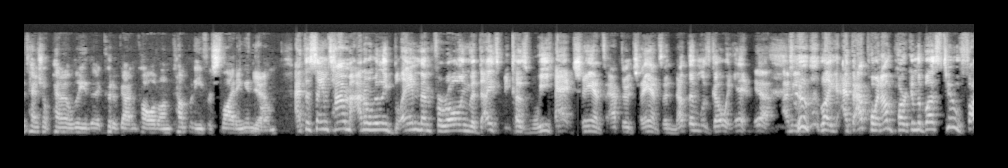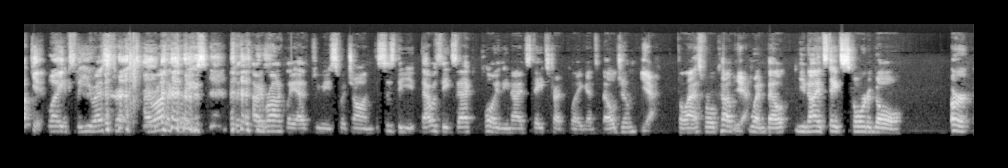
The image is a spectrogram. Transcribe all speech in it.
potential penalty that could have gotten called on Kompany for sliding into Yeah. him. At the same time, I don't really blame them for rolling the dice because we had chance after chance and nothing was going in. Yeah. I mean like at that point, I'm parking the bus too. Fuck it. Like it's the US strat- ironically ironically, as we switch on, this is the that was the exact ploy the United States tried to play against Belgium. Yeah. The last World Cup Yeah. when Bel- United States scored a goal, or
